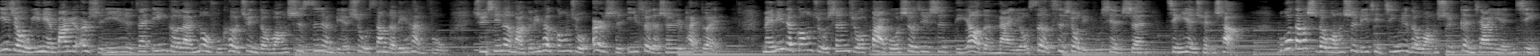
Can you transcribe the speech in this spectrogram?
一九五一年八月二十一日，在英格兰诺福克郡的王室私人别墅桑德利汉府，举行了玛格丽特公主二十一岁的生日派对。美丽的公主身着法国设计师迪奥的奶油色刺绣礼服现身，惊艳全场。不过，当时的王室比起今日的王室更加严谨，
